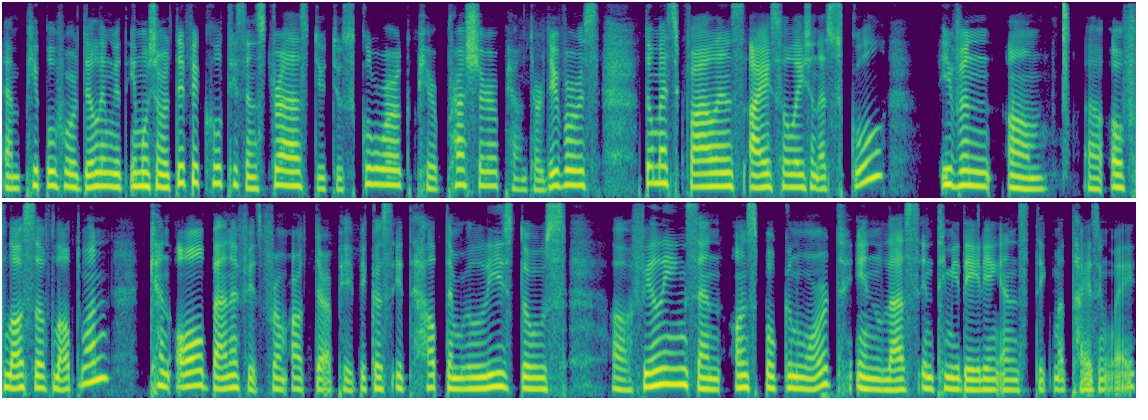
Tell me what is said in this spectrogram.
and people who are dealing with emotional difficulties and stress due to schoolwork, peer pressure, parental divorce, domestic violence, isolation at school, even um, uh, of loss of loved one can all benefit from art therapy because it helped them release those uh, feelings and unspoken word in less intimidating and stigmatizing way.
